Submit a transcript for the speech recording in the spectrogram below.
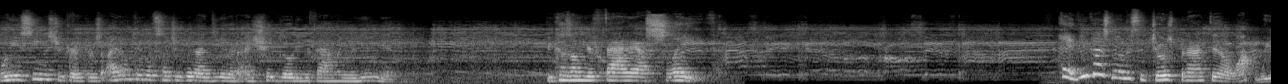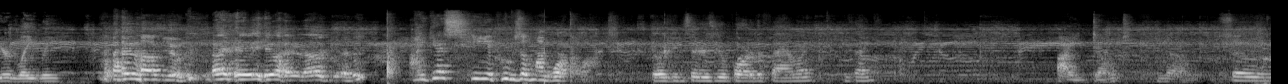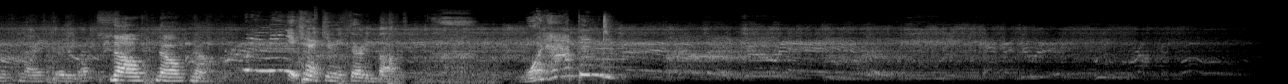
Well, you see, Mr. Drinkers, I don't think it's such a good idea that I should go to your family reunion. Because I'm your fat ass slave. Hey, have you guys noticed that Joe's been acting a lot weird lately? I love you. I hate you. I love you. I guess he approves of my work a lot. So he considers you a part of the family, you think? I don't know. So, my 30 bucks. No, no, no. What do you mean you can't give me 30 bucks? What happened?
